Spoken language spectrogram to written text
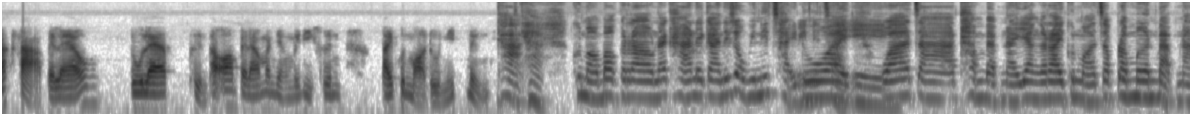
รักษาไปแล้ว ดูแลผืนผ้าอ้อมไปแล้วมันยังไม่ดีขึ้นไปคุณหมอดูนิดหนึ่งค่ะ คุณหมอบอกเรานะคะ ในการที่จะวินิจฉัยด้วย ว่าจะทำแบบไหนอย่างไร คุณหมอจะประเมินแบบไหน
